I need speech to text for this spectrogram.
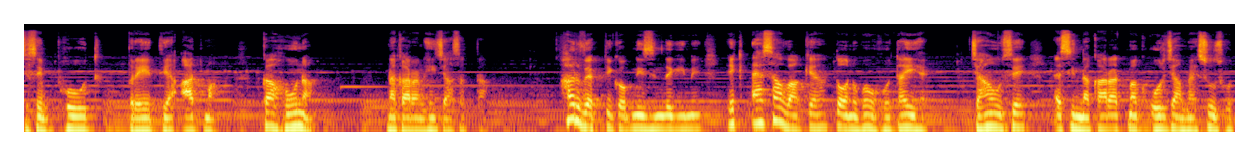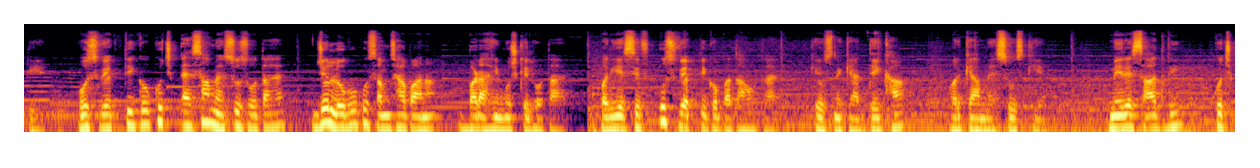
जैसे भूत, प्रेत या आत्मा, का होना नकारा नहीं जा सकता। हर व्यक्ति को अपनी ज़िंदगी में एक ऐसा वाक्य तो अनुभव होता ही है, जहाँ उसे ऐसी नकारात्मक ऊर्जा महसूस होती है। उस व्यक्ति को कुछ ऐसा महसूस होता है, जो लोगों को समझा पाना बड़ा ही मुश्किल होता है। पर यह सिर्फ़ उस व्यक्ति को पता होता है कि उसने क्या देखा और क्या महसूस किया। मेरे साथ भी कुछ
